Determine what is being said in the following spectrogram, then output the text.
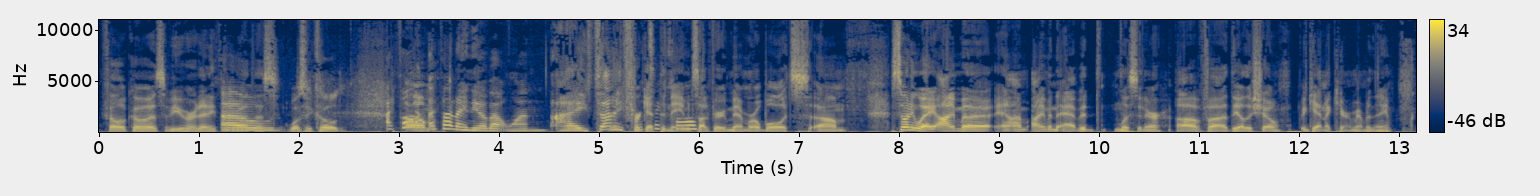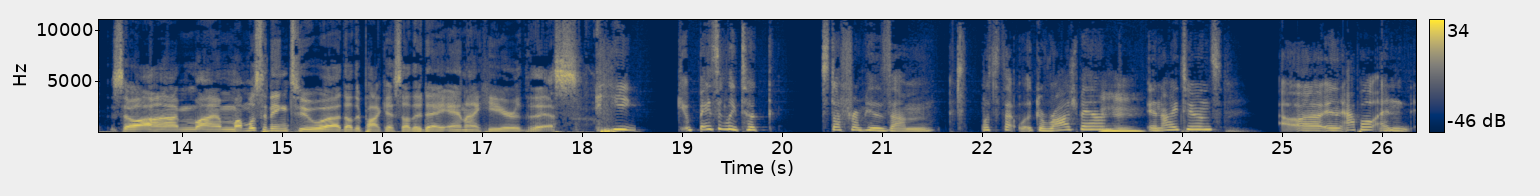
Fellow co-hosts, have you heard anything about Oh, this? What's it called? I thought Um, I thought I knew about one. I I What's forget it the name. It's not very memorable. It's um. So anyway, I'm a I'm I'm an avid listener of uh, the other show. Again, I can't remember the name. So I'm I'm I'm listening to uh, the other podcast the other day, and I hear this. he basically took stuff from his um what's that like garage band Mm-hmm. in itunes uh in apple and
